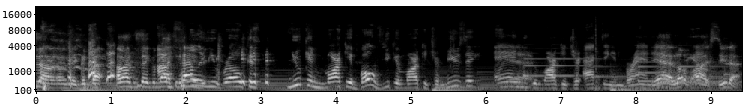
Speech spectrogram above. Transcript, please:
so I'm gonna say goodbye. I'm about to say goodbye. I'm to telling you, bro, because you can market both. You can market your music and yeah. you can market your acting and brand. yeah, a lot of artists do that.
